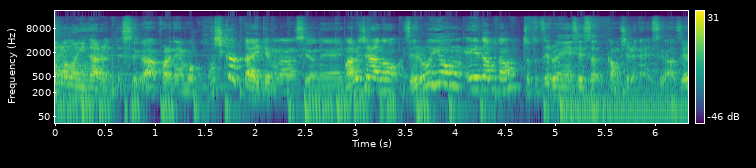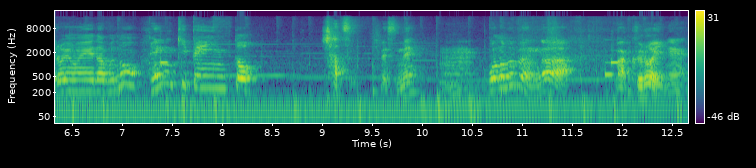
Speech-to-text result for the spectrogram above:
物になるんですがこれね僕欲しかったアイテムなんですよね。マルジェラの 04AW かな？ちょっと 04SS かもしれないですが 04AW のペンキペイントシャツですね、うん、この部分がまあ、黒いね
